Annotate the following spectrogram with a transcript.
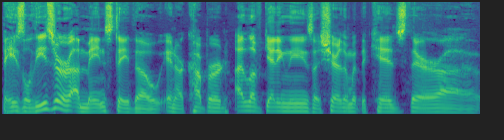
basil. These are a mainstay though in our cupboard. I love getting these. I share them with the kids. They're uh,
